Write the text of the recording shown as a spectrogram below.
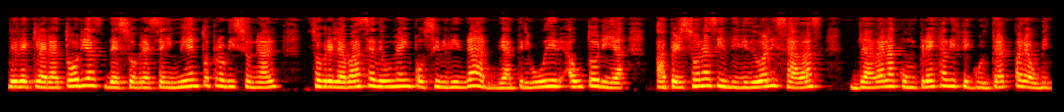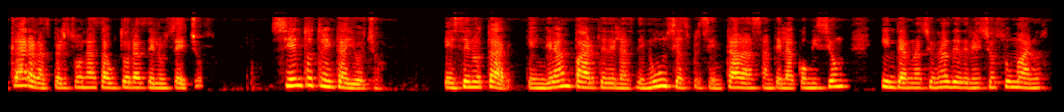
de declaratorias de sobreseimiento provisional sobre la base de una imposibilidad de atribuir autoría a personas individualizadas, dada la compleja dificultad para ubicar a las personas autoras de los hechos. 138. Es de notar que en gran parte de las denuncias presentadas ante la Comisión Internacional de Derechos Humanos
